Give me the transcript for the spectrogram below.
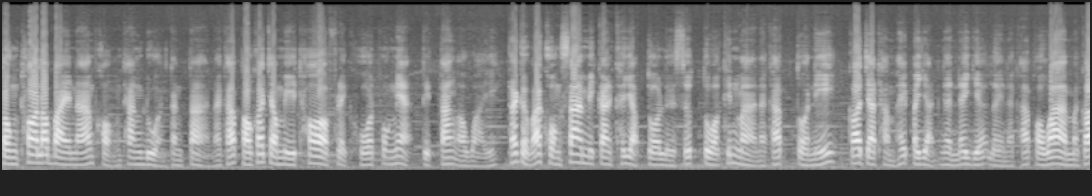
ตรงท่อระบายน้ำของทางด่วนต่างๆนะครับเขาก็จะมีท่อเฟลกโฮสพวกเนี้ยติดตั้งเอาไว้ ถ้าเกิดว่าโครงสร้างมีการขยับตัวหรือซุดตัวขึ้นมานะครับตัวนี้ก็จะทำให้ประหยัดเงินได้เยอะเลยนะครับเพราะว่ามันก็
